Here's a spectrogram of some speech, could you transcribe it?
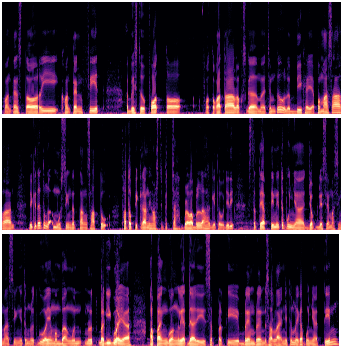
konten story, konten feed, habis itu foto, foto katalog segala macam tuh lebih kayak pemasaran. Jadi kita tuh nggak musing tentang satu satu pikiran yang harus dipecah berapa belah gitu. Jadi setiap tim itu punya job desk masing-masing. Itu menurut gua yang membangun menurut bagi gua ya, apa yang gua ngelihat dari seperti brand-brand besar lainnya itu mereka punya tim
